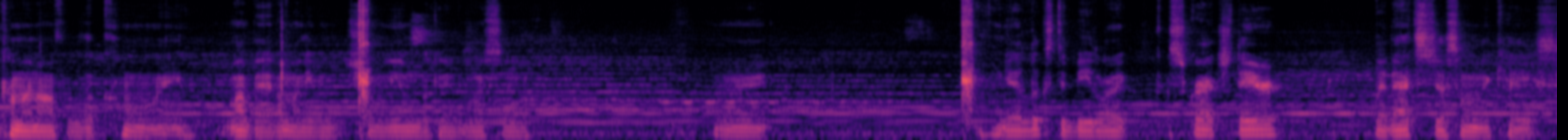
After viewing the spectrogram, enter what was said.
coming off of the coin. My bad, I'm not even showing you, I'm looking at it myself. Alright. Yeah, it looks to be like a scratch there, but that's just on the case.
